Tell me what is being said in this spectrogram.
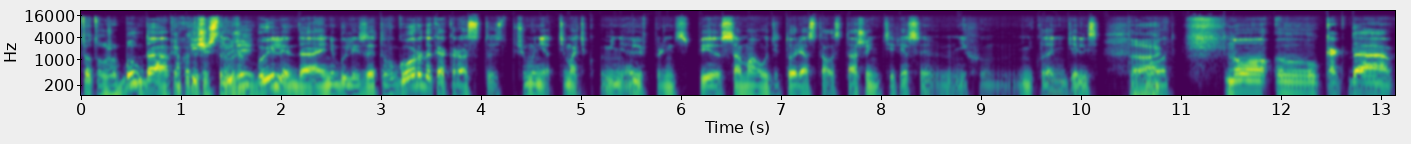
кто-то уже был? Да, подписчики уже были, да, они были из этого города как раз. То есть, почему нет? Тематику поменяли, в принципе, сама аудитория осталась та же, интересы у них никуда не делись. Так. Вот. Но э, когда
